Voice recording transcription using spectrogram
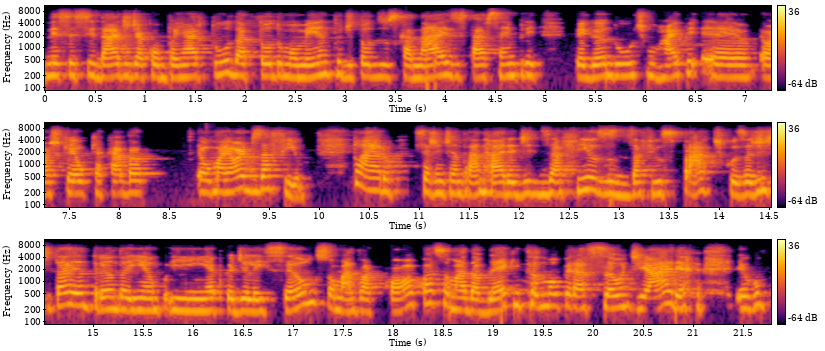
necessidade de acompanhar tudo a todo momento, de todos os canais, estar sempre pegando o último hype, é, eu acho que é o que acaba é o maior desafio. Claro, se a gente entrar na área de desafios, os desafios práticos, a gente está entrando aí em, em, época de eleição, somado à Copa, somado à Black, então numa operação diária, eu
